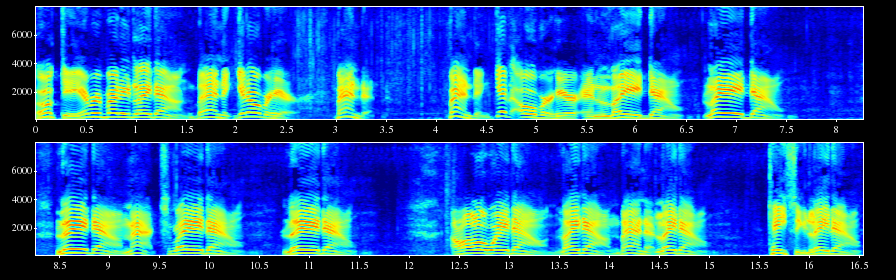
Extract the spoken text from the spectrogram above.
Okay, everybody lay down. Bandit, get over here. Bandit. Bandit, get over here and lay down. Lay down. Lay down. Max, lay down. Lay down. All the way down. Lay down. Bandit, lay down. Casey, lay down.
